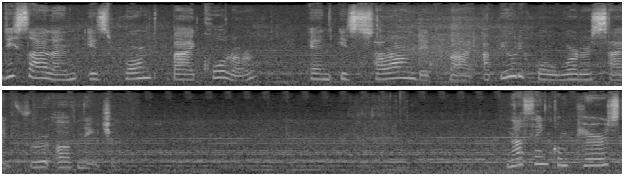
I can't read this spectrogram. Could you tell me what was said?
This island is formed by coral and is surrounded by a beautiful waterside full of nature. Nothing compares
